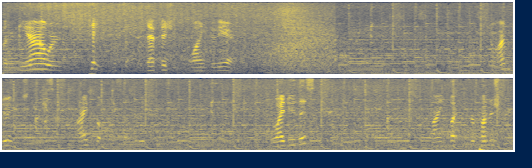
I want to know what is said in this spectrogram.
Put in the hours. take. That fish is flying through the air. No, I'm doing this. I put myself. Do I do this? Fine button for punishment?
